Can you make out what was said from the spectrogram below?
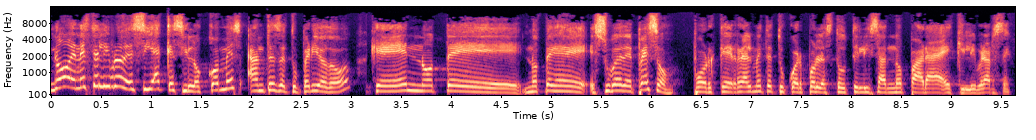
No, en este libro decía que si lo comes antes de tu periodo, que no te, no te sube de peso, porque realmente tu cuerpo lo está utilizando para equilibrarse.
